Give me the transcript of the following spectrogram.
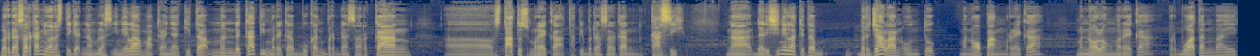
Berdasarkan Yohanes 3:16 inilah makanya kita mendekati mereka bukan berdasarkan eh, status mereka, tapi berdasarkan kasih. Nah, dari sinilah kita berjalan untuk menopang mereka, menolong mereka, perbuatan baik,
